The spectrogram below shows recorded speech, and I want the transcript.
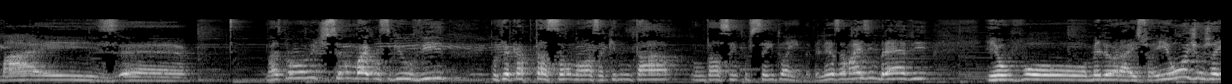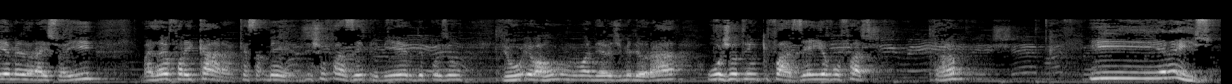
Mas é, mas provavelmente você não vai conseguir ouvir porque a captação nossa aqui não está não tá 100% ainda, beleza? Mas em breve eu vou melhorar isso aí. Hoje eu já ia melhorar isso aí, mas aí eu falei, cara, quer saber? Deixa eu fazer primeiro, depois eu, eu, eu arrumo uma maneira de melhorar. Hoje eu tenho que fazer e eu vou fazer, tá? E era isso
